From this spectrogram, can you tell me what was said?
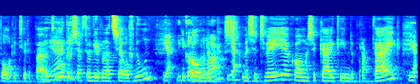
van Polytherapeuten. Die hebben die- gezegd, we willen dat zelf doen. ja, die, Die komen, langs. Ja, met z'n tweeën komen ze kijken in de praktijk. Ja.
